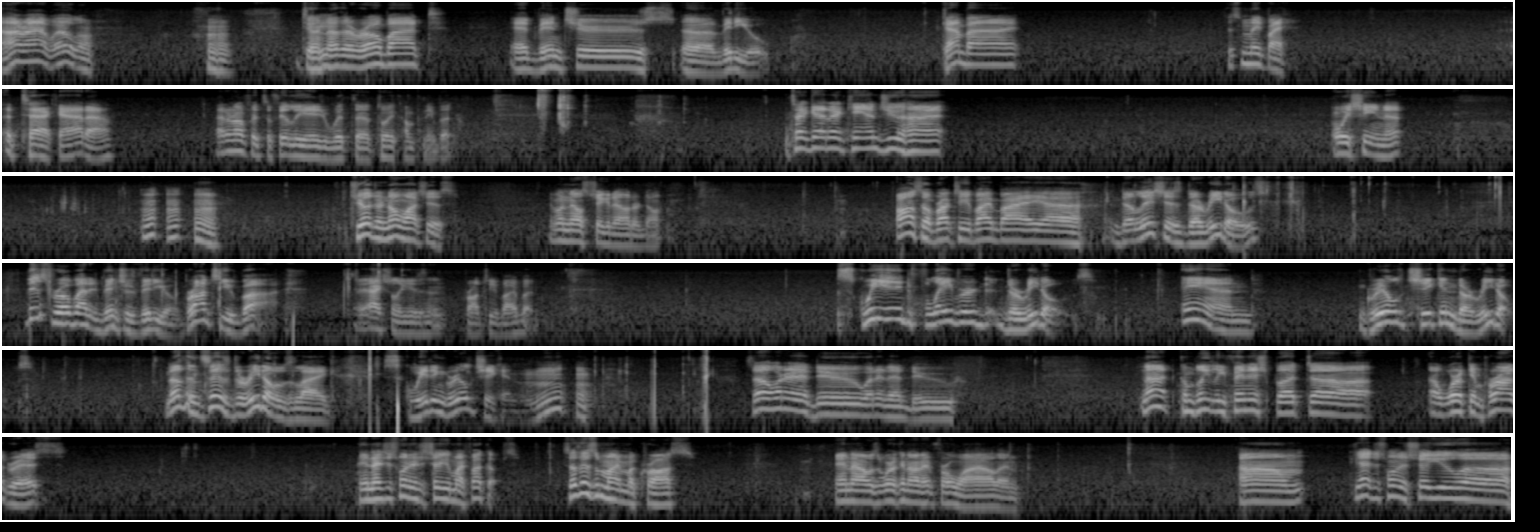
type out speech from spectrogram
Alright, welcome to another Robot Adventures uh, video. Come by. This is made by Takata. I don't know if it's affiliated with the toy company, but Takata Kanju Hai. Oishina. Mm-mm-mm. Children, don't watch this. Everyone else check it out or don't. Also brought to you by, by uh, Delicious Doritos. This Robot Adventures video brought to you by... It actually isn't brought to you by, but... Squid flavored Doritos. And grilled chicken Doritos. Nothing says Doritos like squid and grilled chicken. Mm -mm. So what did I do? What did I do? Not completely finished, but uh, a work in progress. And I just wanted to show you my fuck-ups. So this is my Macross. And I was working on it for a while, and... Um, yeah, I just wanted to show you... Uh,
